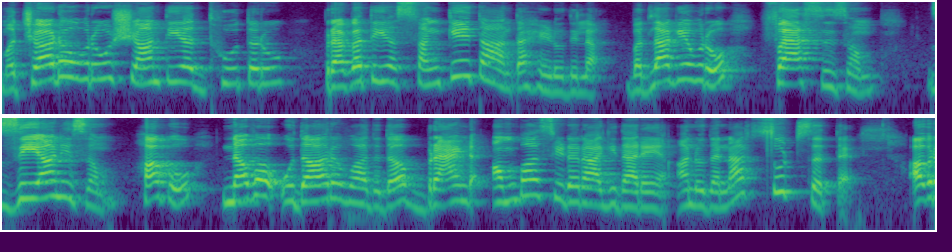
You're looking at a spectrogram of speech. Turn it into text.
ಮಚಾಡೋ ಅವರು ಶಾಂತಿಯ ಧೂತರು ಪ್ರಗತಿಯ ಸಂಕೇತ ಅಂತ ಹೇಳುವುದಿಲ್ಲ. ಬದಲಾಗಿ ಅವರು ಫ್ಯಾಸಿಸಂ, ಜಿಯಾನಿಸಂ ಹಾಗೂ ನವ ಉದಾರವಾದದ ಬ್ರ್ಯಾಂಡ್ ಅಂಬಾಸಿಡರ್ ಆಗಿದ್ದಾರೆ ಅನ್ನೋದನ್ನು ಸುಟ್ಸುತ್ತೆ ಅವರ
